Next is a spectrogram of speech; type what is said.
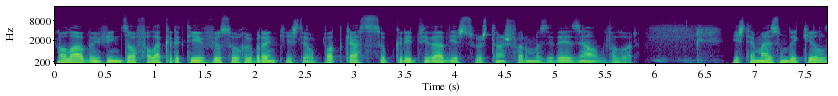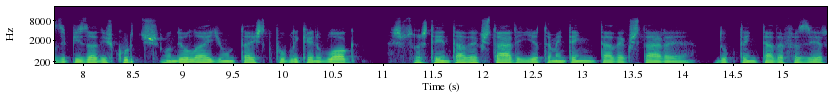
Olá, bem-vindos ao Falar Criativo. Eu sou o Rui Branco e este é o podcast sobre criatividade e as pessoas transformam as ideias em algo de valor. Este é mais um daqueles episódios curtos onde eu leio um texto que publiquei no blog. As pessoas têm estado a gostar e eu também tenho estado a gostar eh, do que tenho estado a fazer,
